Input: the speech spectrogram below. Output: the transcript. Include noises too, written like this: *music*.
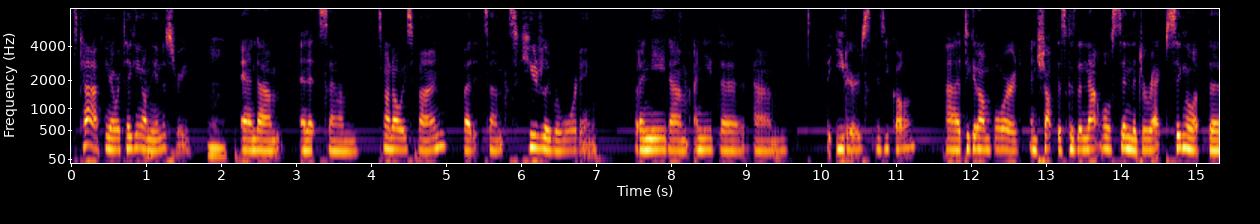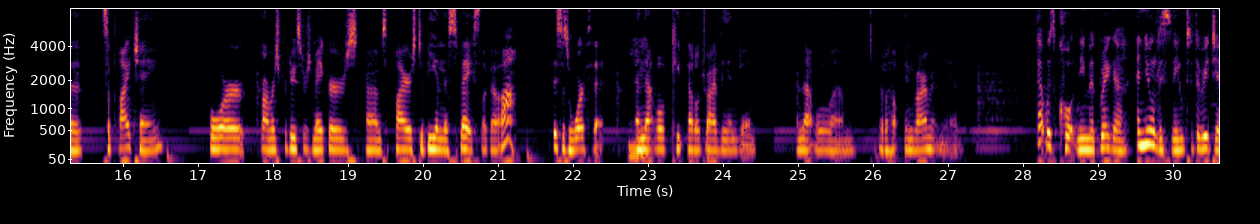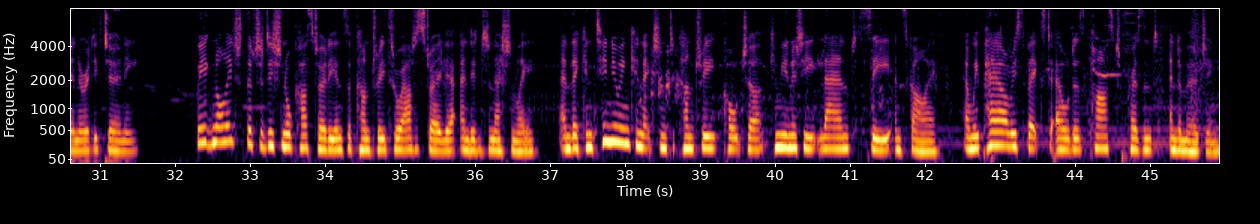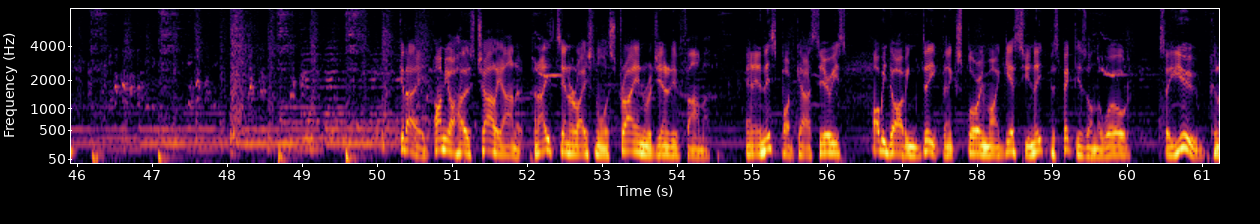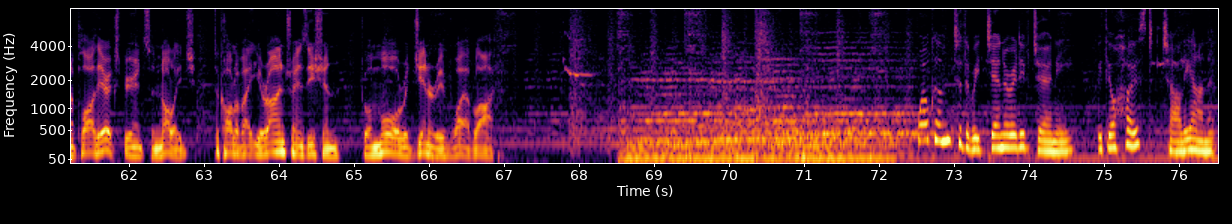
it's tough. You know, we're taking on the industry, mm. and um, and it's um, it's not always fun, but it's um, it's hugely rewarding. But I need um, I need the um, the eaters, as you call them, uh, to get on board and shop this because then that will send the direct signal up the supply chain for farmers, producers, makers, um, suppliers to be in this space. They'll go, ah, this is worth it, mm. and that will keep that'll drive the engine, and that will um, that'll help the environment in the end. That was Courtney McGregor, and you're listening to the Regenerative Journey. We acknowledge the traditional custodians of country throughout Australia and internationally, and their continuing connection to country, culture, community, land, sea, and sky. And we pay our respects to elders past, present, and emerging. G'day, I'm your host, Charlie Arnott, an eighth generational Australian regenerative farmer. And in this podcast series, I'll be diving deep and exploring my guests' unique perspectives on the world so you can apply their experience and knowledge to cultivate your own transition to a more regenerative way of life. Welcome to the Regenerative Journey with your host, Charlie Arnott.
